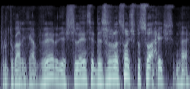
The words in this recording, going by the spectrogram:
Portugal e Cabo Verde e a excelência das relações pessoais né?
